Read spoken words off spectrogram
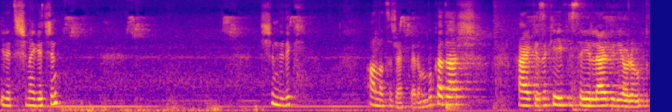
iletişime geçin. Şimdilik anlatacaklarım bu kadar. Herkese keyifli seyirler diliyorum.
